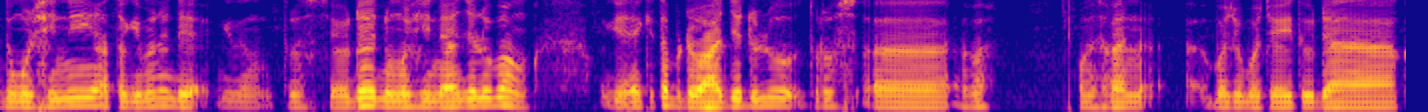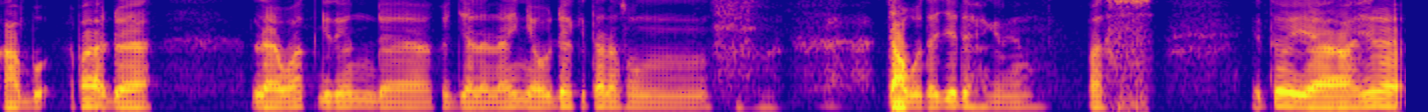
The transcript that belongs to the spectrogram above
tunggu di sini atau gimana deh gitu terus ya udah tunggu sini aja lu bang. Oke, kita berdoa aja dulu. Terus uh, apa kalau misalkan bocah-bocah itu udah kabur apa udah lewat gitu kan udah ke jalan lain ya udah kita langsung cabut aja deh gitu kan. Pas itu ya akhirnya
